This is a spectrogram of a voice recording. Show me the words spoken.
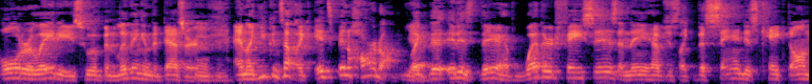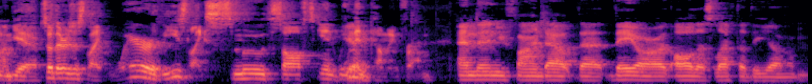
older ladies who have been living in the desert. Mhm. And like you can tell, like it's been hard on. Yeah. Like the, it is, they have weathered faces, and they have just like the sand is caked on them. Yeah. So they're just like, where are these like smooth, soft skinned women coming from? And then you find out that they are all that's left of the um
